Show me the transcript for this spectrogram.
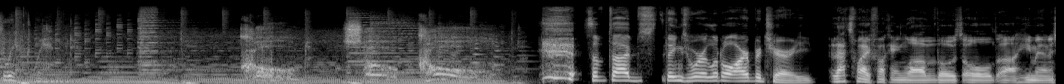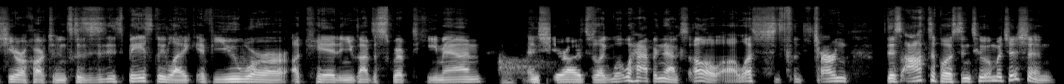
Swiftwind. Cold. So cold. Sometimes things were a little arbitrary. That's why I fucking love those old uh, He-Man and She-Ra cartoons because it's, it's basically like if you were a kid and you got the script He-Man and She-Ra, it's like, what what happened next? Oh, uh, let's just turn this octopus into a magician.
